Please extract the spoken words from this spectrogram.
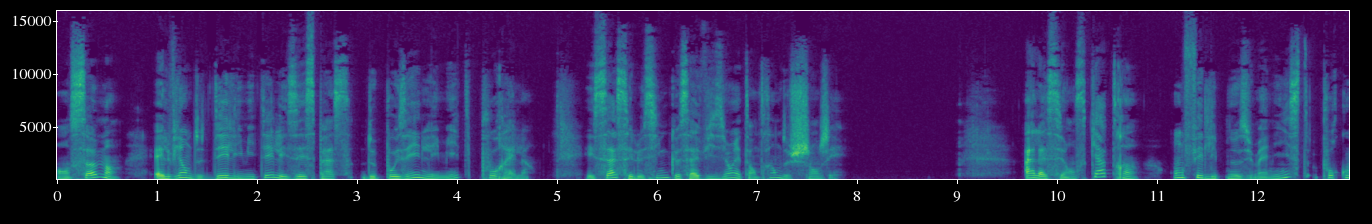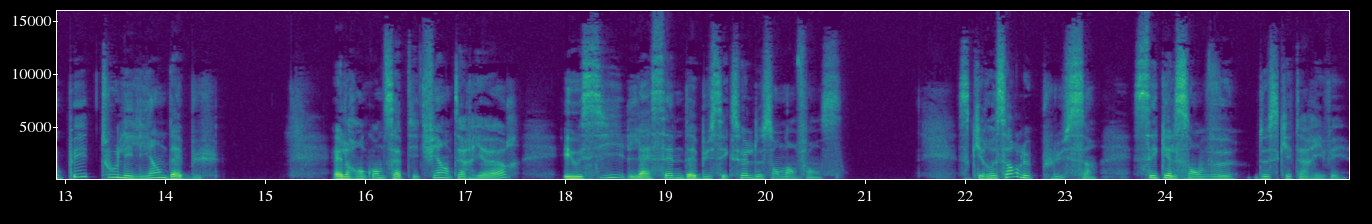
En somme, elle vient de délimiter les espaces, de poser une limite pour elle. Et ça, c'est le signe que sa vision est en train de changer. À la séance 4, on fait de l'hypnose humaniste pour couper tous les liens d'abus. Elle rencontre sa petite fille intérieure et aussi la scène d'abus sexuel de son enfance. Ce qui ressort le plus, c'est qu'elle s'en veut de ce qui est arrivé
